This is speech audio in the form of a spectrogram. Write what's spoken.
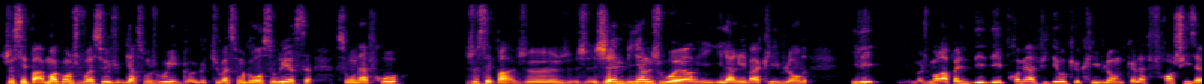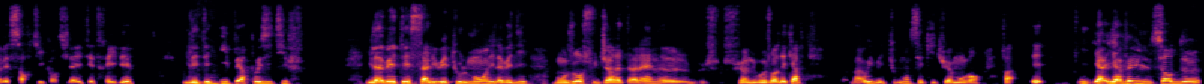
je sais pas, moi quand je vois ce garçon jouer, tu vois son grand sourire, son afro, je sais pas, j'aime bien le joueur, il, arrive à Cleveland, il est, moi je me rappelle des, premières vidéos que Cleveland, que la franchise avait sorties quand il a été tradé, il était mhm. hyper positif. Il avait été salué tout le monde. Il avait dit bonjour, je suis Jared Allen, euh, je suis un nouveau joueur des Caps. Bah oui, mais tout le monde sait qui tu es, mon grand. Enfin, et il y, avait une sorte de,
